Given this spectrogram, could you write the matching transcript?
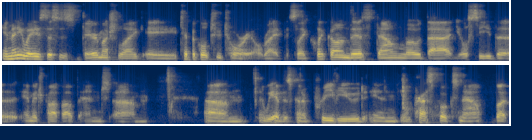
in many ways, this is very much like a typical tutorial, right? It's like click on this, download that, you'll see the image pop up and um, um, and we have this kind of previewed in, in Pressbooks now, but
